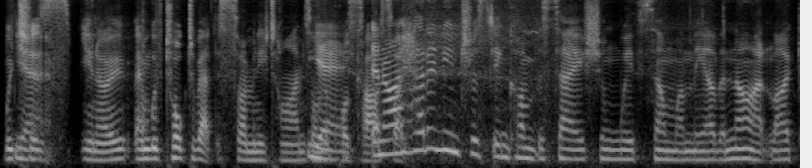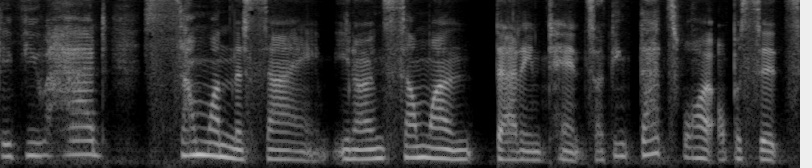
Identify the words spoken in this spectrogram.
which Yeah. is you know, and we've talked about this so many times on Yes, the podcast. and I had an interesting conversation with someone the other night. Like, if you had someone the same, you know, and someone that intense, I think that's why opposites.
